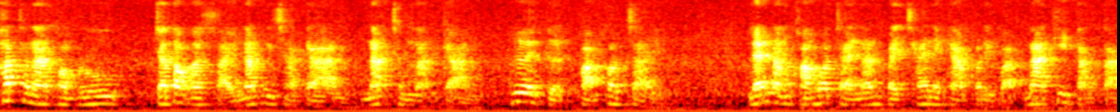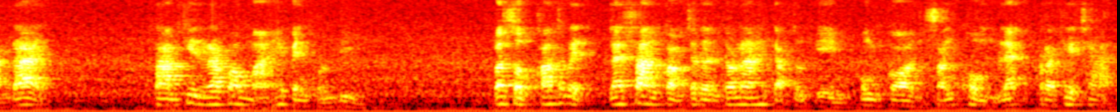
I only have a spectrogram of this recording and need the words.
พัฒนาความรู้จะต้องอาศัยนักวิชาการ นักชำนาญการ เพื่อเกิดความเข้าใจ และนำความเข้าใจนั้นไปใช้ในการปฏิบัติหน้าที่ต่างๆได้ ตามที่ได้รับเป้าหมายให้เป็นผลดี ประสบความสำเร็จและสร้างความเจริญก้าวหน้าให้กับตนเอง องค์กร สังคม และประเทศชาติ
